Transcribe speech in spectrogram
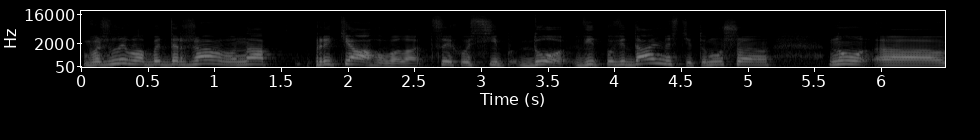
важливо, аби держава вона притягувала цих осіб до відповідальності, тому що ну, е,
